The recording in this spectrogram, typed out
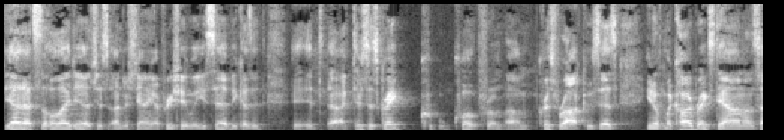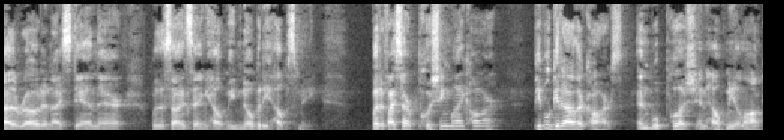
Yeah, that's the whole idea. It's just understanding. I appreciate what you said because it, it, it uh, there's this great qu- quote from um, Chris Rock who says, you know, if my car breaks down on the side of the road and I stand there with a sign saying help me nobody helps me but if i start pushing my car people get out of their cars and will push and help me along.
